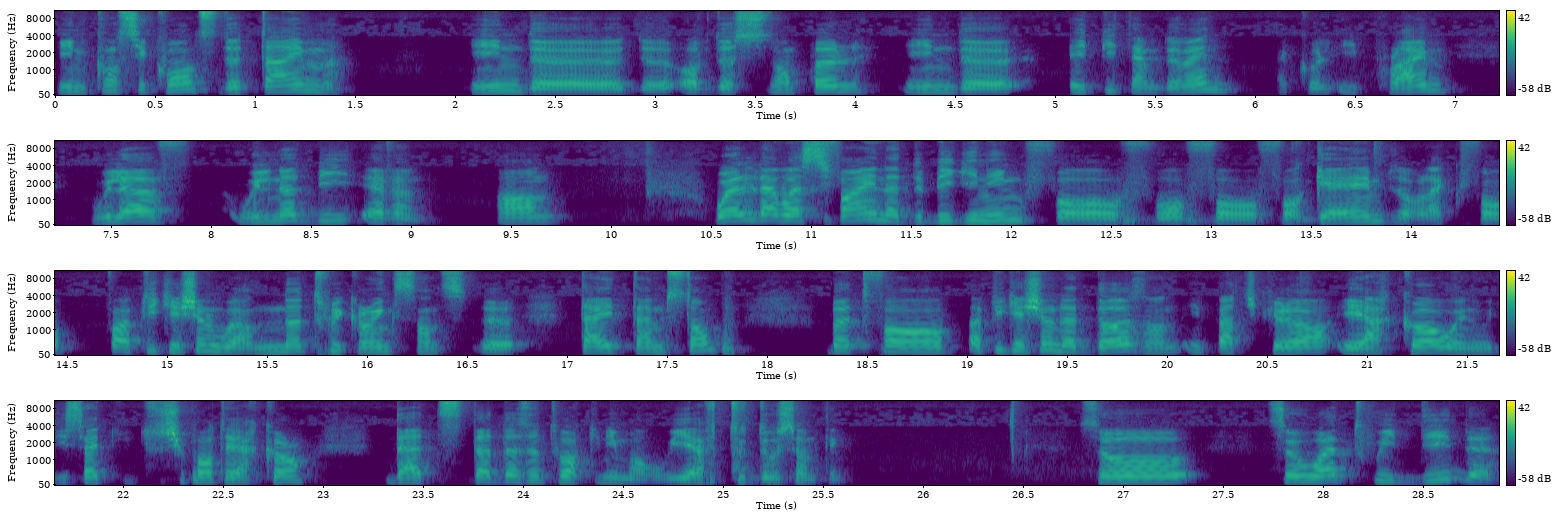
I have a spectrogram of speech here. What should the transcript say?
in consequence, the time in the, the, of the sample in the AP time domain, I call E prime, will have will not be even. Um, well, that was fine at the beginning for for for, for games or like for, for applications where not recurring sans, uh, tight timestamp. But for application that does, in particular ARCore, when we decide to support ARCore, that that doesn't work anymore. We have to do something. So so what we did,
